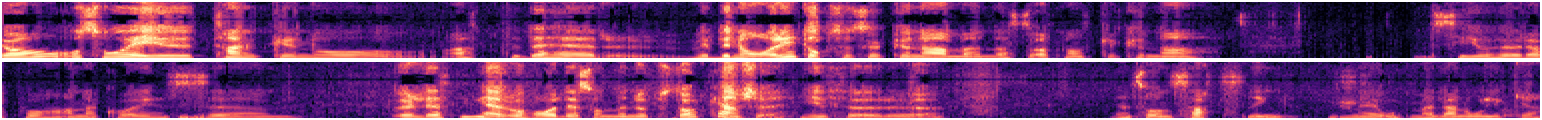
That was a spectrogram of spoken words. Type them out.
Ja, och så är ju tanken och att det här webbinariet också ska kunna användas och att man ska kunna se och höra på Anna-Karins eh, föreläsningar och ha det som en uppstart kanske inför eh, en sån satsning med, mellan olika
